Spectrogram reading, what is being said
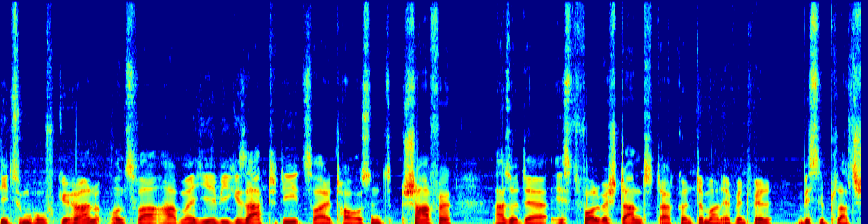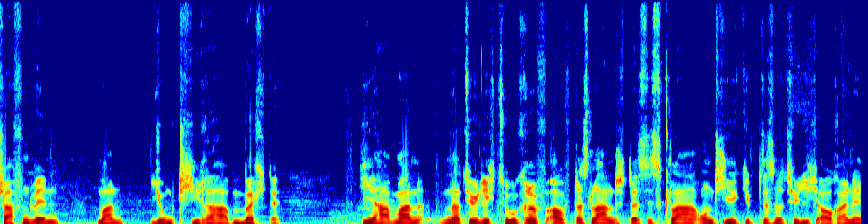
die zum Hof gehören. Und zwar haben wir hier, wie gesagt, die 2000 Schafe. Also der ist Vollbestand, da könnte man eventuell ein bisschen Platz schaffen, wenn man Jungtiere haben möchte. Hier hat man natürlich Zugriff auf das Land, das ist klar. Und hier gibt es natürlich auch eine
